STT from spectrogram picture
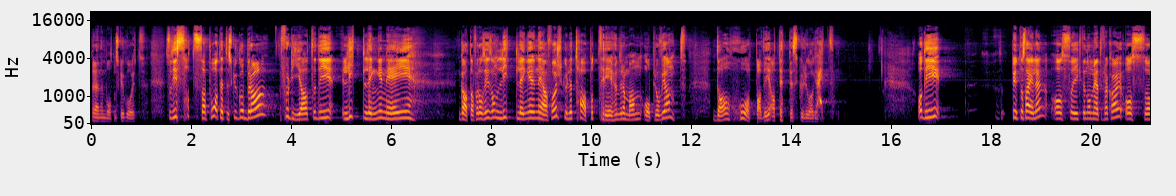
når denne båten skulle gå ut. Så de satsa på at dette skulle gå bra, fordi at de litt lenger ned i gata for å si sånn, litt lenger nedafor skulle ta på 300 mann og proviant. Da håpa de at dette skulle gå greit. Og de begynte å seile, og så gikk det noen meter fra kai. og Så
